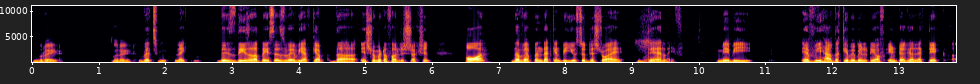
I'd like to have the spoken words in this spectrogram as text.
Right. Right. which like these these are the places where we have kept the instrument of our destruction or the weapon that can be used to destroy their life maybe if we have the capability of intergalactic uh,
